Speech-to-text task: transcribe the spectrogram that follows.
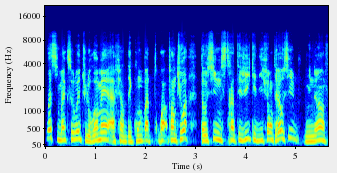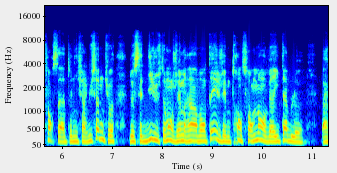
toi, si Max Holloway, tu le remets à faire des combats de 3, enfin, tu vois, tu as aussi une stratégie qui est différente. Et là aussi, mine de force à Tony Ferguson, tu vois, de s'être dit justement, je vais me réinventer, je vais me transformer en véritable bah,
